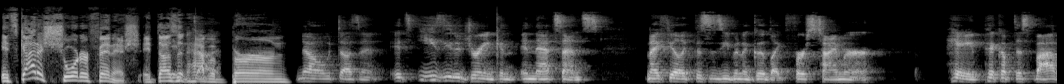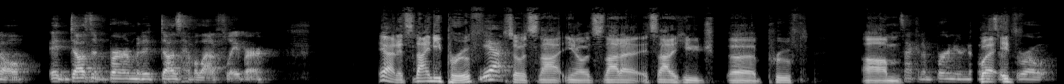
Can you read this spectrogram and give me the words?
it's got a shorter finish. It doesn't It have does. a burn. No, it doesn't. It's easy to drink in, in that sense. And I feel like this is even a good like first timer. Hey, pick up this bottle. It doesn't burn, but it does have a lot of flavor. Yeah. And it's 90 proof. Yeah. So it's not, you know, it's not a, it's not a huge, uh, proof. Um, It's not going to burn your nose But or it's- throat.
